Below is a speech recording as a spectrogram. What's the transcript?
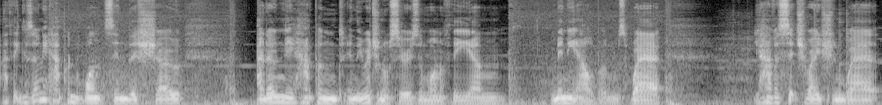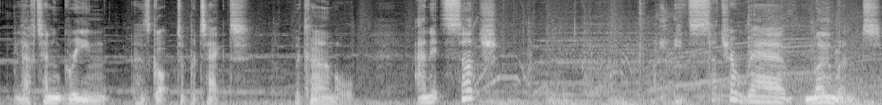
I think has only happened once in this show, and only happened in the original series in one of the um, mini albums where you have a situation where Lieutenant Green has got to protect the Colonel, and it's such it's such a rare moment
